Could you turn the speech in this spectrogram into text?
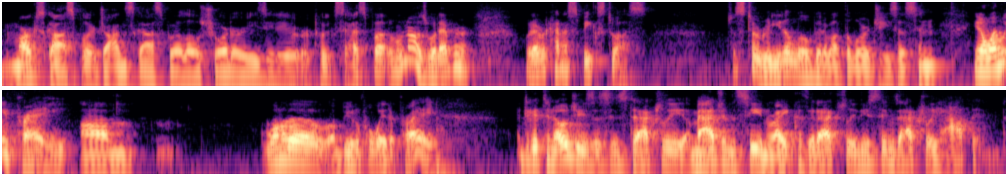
Mark's gospel or John's gospel are a little shorter, easy to or to access, but who knows? Whatever, whatever kind of speaks to us. Just to read a little bit about the Lord Jesus, and you know, when we pray, um, one of the a beautiful way to pray and to get to know Jesus is to actually imagine the scene, right? Because it actually these things actually happened.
